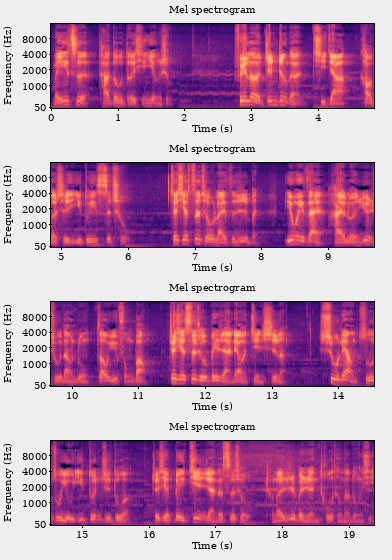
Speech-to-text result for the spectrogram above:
每一次他都得心应手。菲勒真正的起家靠的是一堆丝绸，这些丝绸来自日本，因为在海轮运输当中遭遇风暴，这些丝绸被染料浸湿了，数量足足有一吨之多。这些被浸染的丝绸成了日本人头疼的东西，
